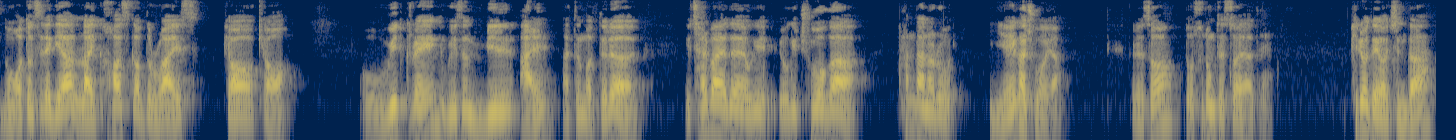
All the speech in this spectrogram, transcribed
농 어떤 쓰레기야? like husk of the rice 벼, 겨 wheat grain, wheat은 밀, 알 같은 것들은 잘 봐야 돼. 여기 여기 주어가 한 단어로 얘가 주어야. 그래서 또 수동태 써야 돼. 필요되어진다.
